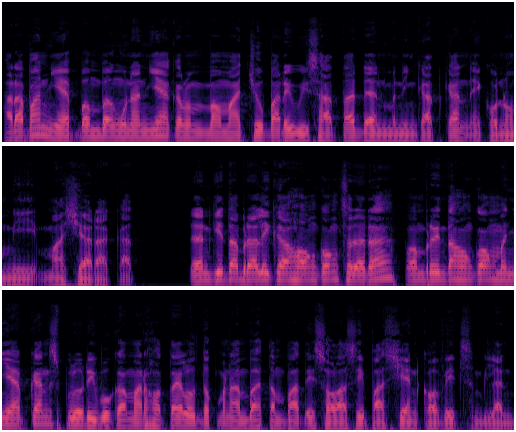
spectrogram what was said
Harapannya pembangunannya akan memacu pariwisata dan meningkatkan ekonomi masyarakat. Dan kita beralih ke Hong Kong, saudara. Pemerintah Hong Kong menyiapkan 10.000 kamar hotel untuk menambah tempat isolasi pasien COVID-19.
